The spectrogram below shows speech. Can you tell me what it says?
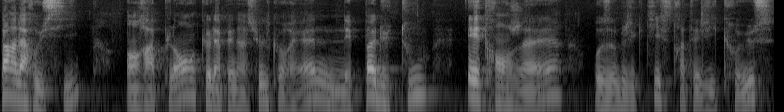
par la Russie en rappelant que la péninsule coréenne n'est pas du tout étrangère aux objectifs stratégiques russes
